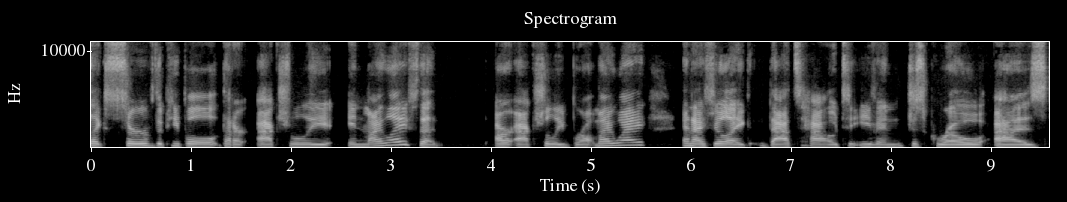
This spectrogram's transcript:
like serve the people that are actually in my life that are actually brought my way. And i feel like that's how to even just grow as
